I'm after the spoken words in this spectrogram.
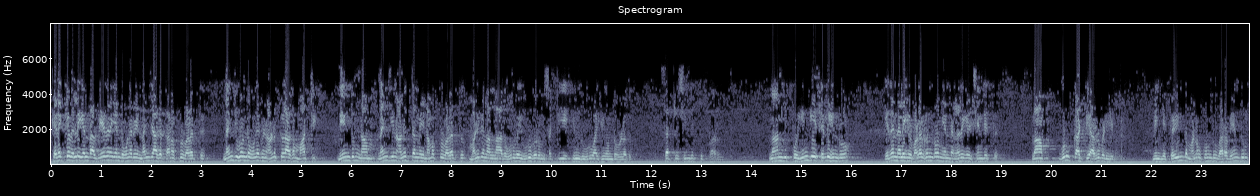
கிடைக்கவில்லை என்றால் வேதனை என்ற உணர்வை நஞ்சாக தனக்குள் வளர்த்து நஞ்சு கொண்ட உணர்வின் அணுக்களாக மாற்றி மீண்டும் நாம் நஞ்சின் அணுத்தன்மை நமக்குள் வளர்த்து மனிதன் அல்லாத உருவை உருவரும் சக்தியை இன்று உருவாக்கி கொண்டு உள்ளது. சற்று சிந்தித்துப் பாருங்கள். நாம் இப்போ எங்கே செல்லுகின்றோம் எதன் நிலையில் வளர்கின்றோம் என்ற நிலையை சிந்தித்து நாம் குரு காட்டிய அறுவழியில் நீங்கள் தெரிந்த மனம் கொண்டு வர வேண்டும்.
